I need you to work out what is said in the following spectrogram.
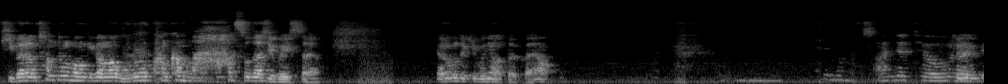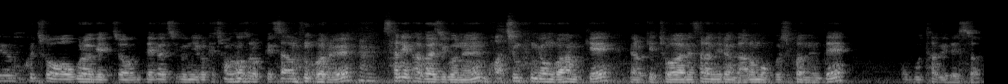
비바람 천둥 번개가 막 우르르 쾅쾅 막 쏟아지고 있어요. 여러분들 기분이 어떨까요? 안 좋죠. 억울하죠. 그쵸 억울하겠죠. 내가 지금 이렇게 정성스럽게 싸우는 거를 산에 가가지고는 멋진 풍경과 함께 이렇게 좋아하는 사람들이랑 나눠 먹고 싶었는데 어, 못하게 됐어.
